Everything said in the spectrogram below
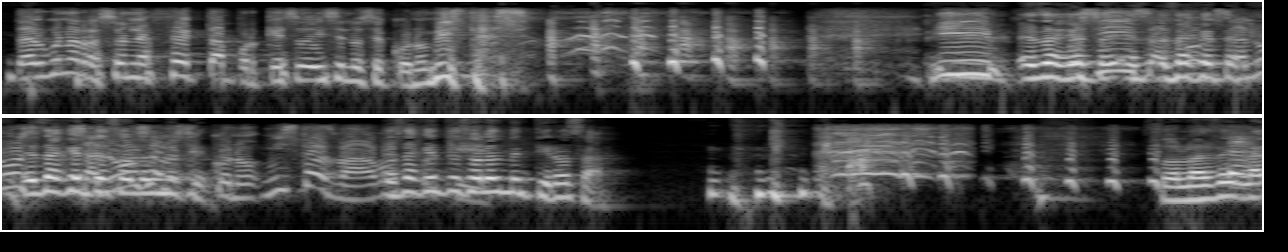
De alguna razón le afecta porque eso dicen los economistas. Y Esa pues gente- sí, esa gente- saludos- esa gente solo a es los economistas, vamos, Esa gente porque- solo es mentirosa. solo hace la...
